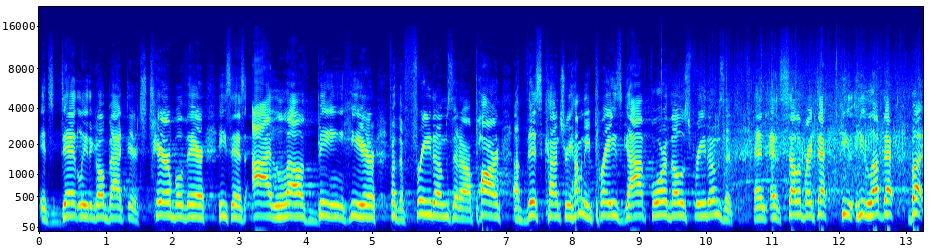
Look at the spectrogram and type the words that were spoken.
it's deadly to go back there. It's terrible there. He says, I love being here for the freedoms that are a part of this country. How many praise God for those freedoms and, and, and celebrate that? He, he loved that. But,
